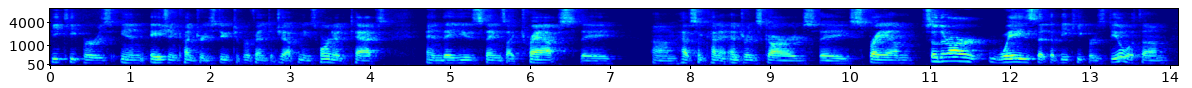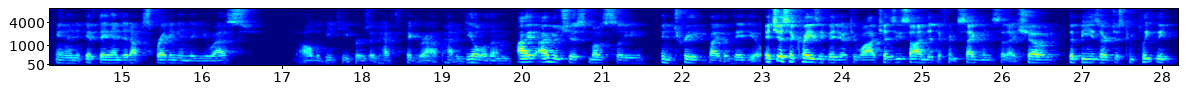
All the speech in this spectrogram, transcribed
beekeepers in Asian countries do to prevent the Japanese hornet attacks, and they use things like traps, they um, have some kind of entrance guards, they spray them. So there are ways that the beekeepers deal with them. And if they ended up spreading in the US, all the beekeepers would have to figure out how to deal with them. I, I was just mostly intrigued by the video. It's just a crazy video to watch. As you saw in the different segments that I showed, the bees are just completely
